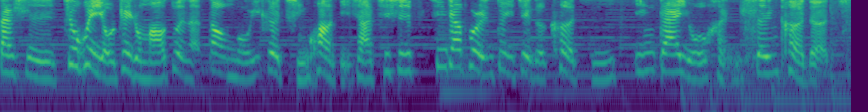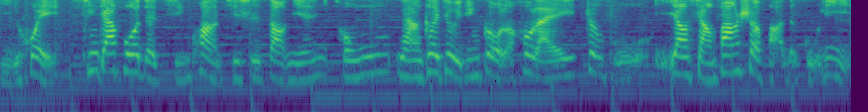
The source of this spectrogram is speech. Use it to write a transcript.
但是就会有这种矛盾了。到某一个情况底下，其实新加坡人对这个课题应该有很深刻的体会。新加坡的情况其实早年从两个就已经够了，后来政府要想方设法的鼓励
